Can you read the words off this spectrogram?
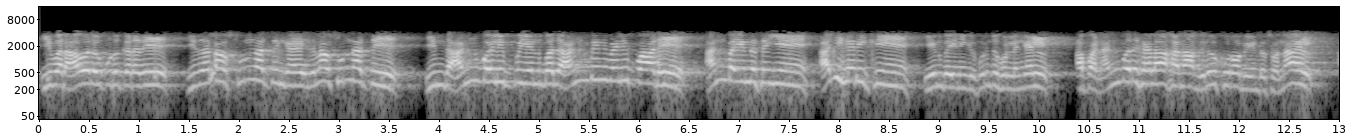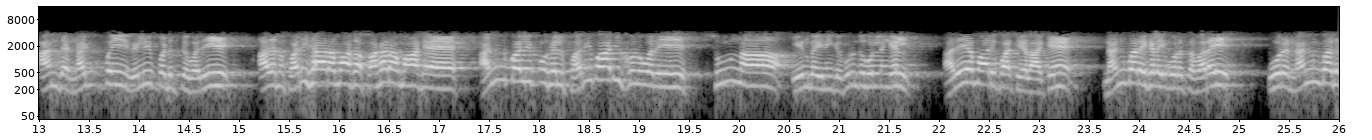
இவர் அவரு கொடுக்கறது இதெல்லாம் சுண்ணத்துங்க இதெல்லாம் சுண்ணத்து. இந்த அன்பளிப்பு என்பது அன்பின் வெளிப்பாடு. அன்பை என்ன செய்யும்? அதிகரிக்கும் என்பதை நீங்கள் புரிந்து கொள்ளுங்கள். அப்ப நண்பர்களாக நாம் இருக்கிறோம் என்று சொன்னால் அந்த நட்பை வெளிப்படுத்துவது அதன் பரிகாரமாக பகரமாக அன்பளிப்புகள் பரிமாறிக் கொள்வது சுண்ணா என்பது நீங்கள் புரிந்து கொள்ளுங்கள். அதே மாதிரி பார்த்தீங்களாக்க நண்பர்களை பொறுத்தவரை ஒரு நண்பர்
